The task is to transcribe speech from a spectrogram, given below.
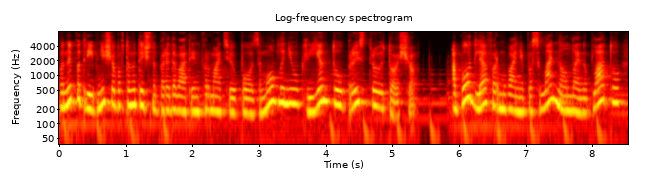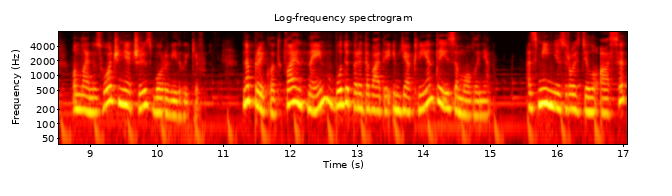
Вони потрібні, щоб автоматично передавати інформацію по замовленню, клієнту, пристрою тощо, або для формування посилань на онлайн-оплату, онлайн-узгодження чи збору відгуків. Наприклад, Client Name буде передавати ім'я клієнта із замовлення, а змінні з розділу Asset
